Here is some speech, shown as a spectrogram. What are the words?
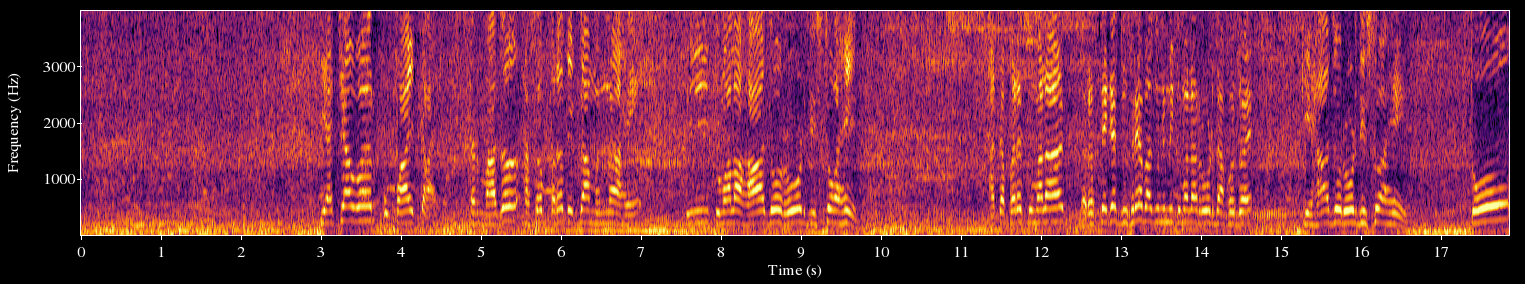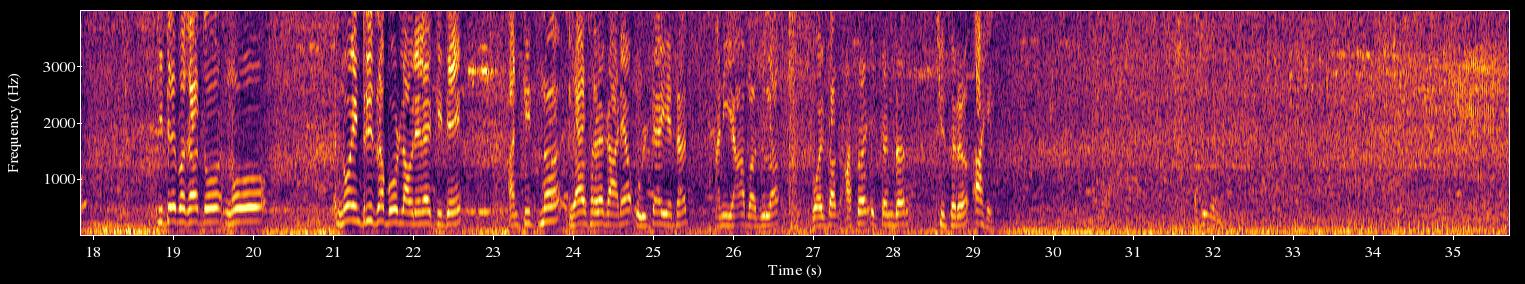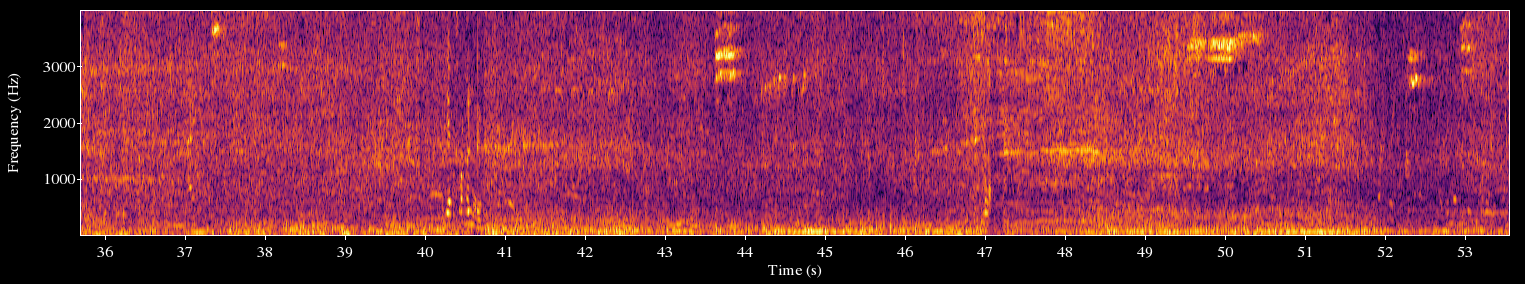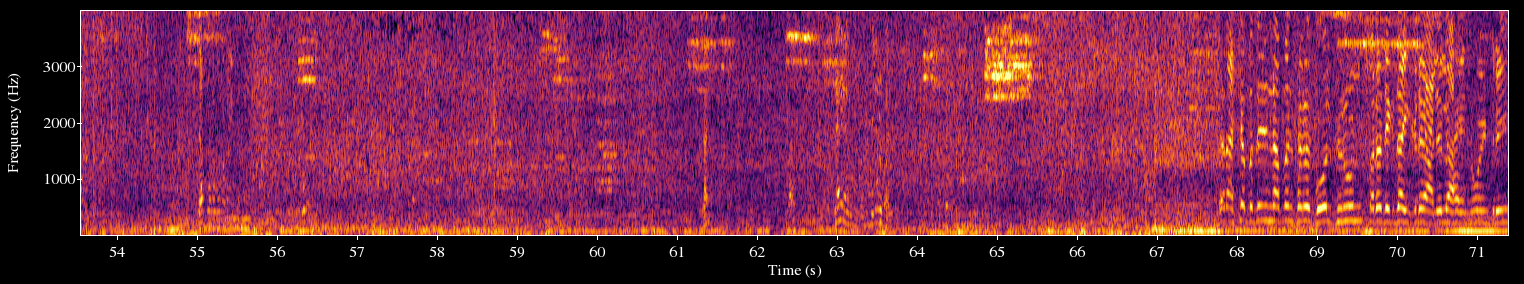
याच्यावर उपाय काय? तर माझं असं परत एकदा म्हणणं आहे की तुम्हाला हा जो रोड दिसतो आहे आता परत तुम्हाला रस्त्याच्या दुसऱ्या बाजूने मी तुम्हाला रोड दाखवतो आहे की हा जो रोड दिसतो आहे तो तिथे बघा तो नो नो एंट्रीचा बोर्ड लावलेला आहे तिथे. आणि तिथनं ह्या सगळ्या गाड्या उलट्या येतात. आणि या बाजूला वळतात असं एकंदर चित्र आहे असू दे ना. एक second. जास्त नको. तर अशा पद्धतीने आपण सगळं गोल फिरून परत एकदा इकडे आलेलो आहे नो एंट्री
